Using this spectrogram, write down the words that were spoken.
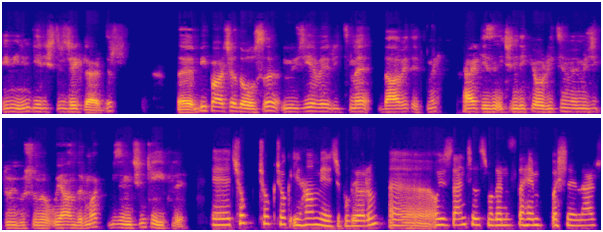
eminim geliştireceklerdir. Ee, bir parça da olsa müziğe ve ritme davet etmek, herkesin içindeki o ritim ve müzik duygusunu uyandırmak bizim için keyifli. Ee, çok çok çok ilham verici buluyorum. Ee, o yüzden çalışmalarınızda hem başarılar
